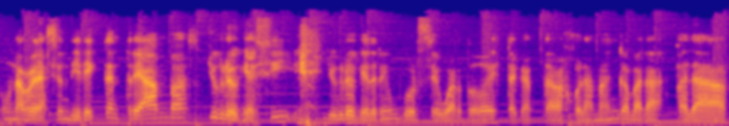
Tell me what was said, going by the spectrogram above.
una relación directa entre ambas. Yo creo que sí, yo creo que DreamWorks se guardó esta carta bajo la manga para, para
